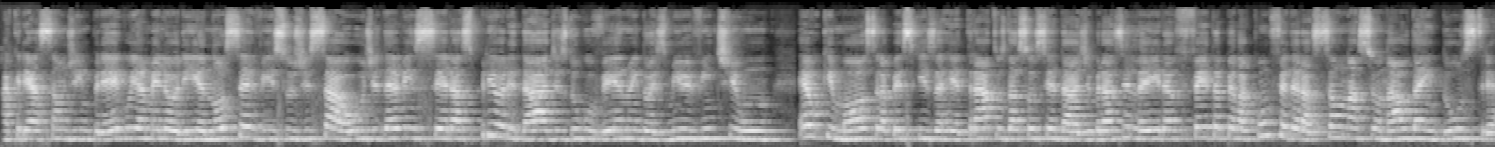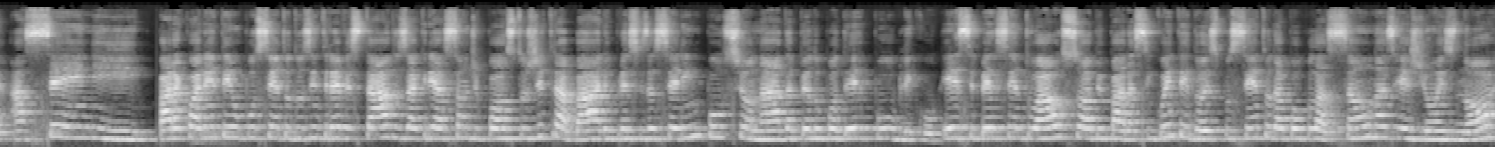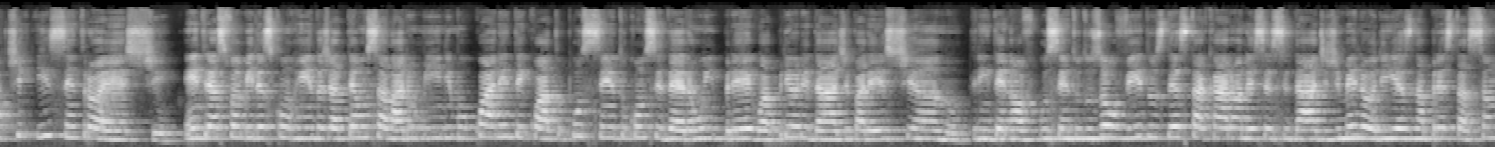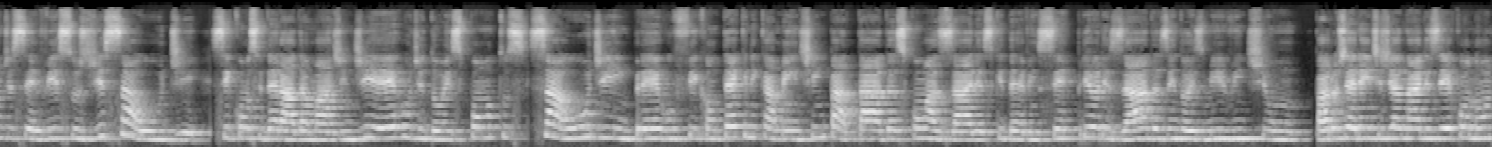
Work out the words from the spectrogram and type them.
A criação de emprego e a melhoria nos serviços de saúde devem ser as prioridades do governo em 2021. É o que mostra a pesquisa Retratos da Sociedade Brasileira, feita pela Confederação Nacional da Indústria, a CNI. Para 41% dos entrevistados, a criação de postos de trabalho precisa ser impulsionada pelo poder público. Esse percentual sobe para 52% da população nas regiões norte Norte e Centro-Oeste. Entre as famílias com renda de até um salário mínimo, 44% consideram o emprego a prioridade para este ano. 39% dos ouvidos destacaram a necessidade de melhorias na prestação de serviços de saúde. Se considerada a margem de erro de dois pontos, saúde e emprego ficam tecnicamente empatadas com as áreas que devem ser priorizadas em 2021. Para o gerente de análise econômica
